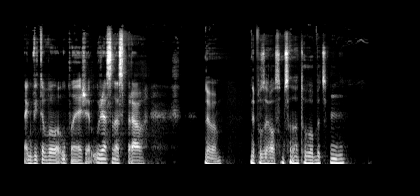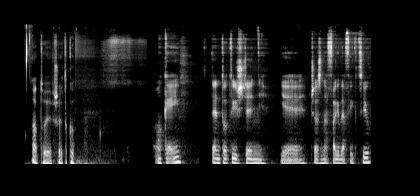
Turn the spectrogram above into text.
tak by to bolo úplne že úžasná správa. Neviem. Nepozeral som sa na to vôbec. Mhm. A to je všetko. OK. Tento týždeň je čas na fakt a fikciu.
